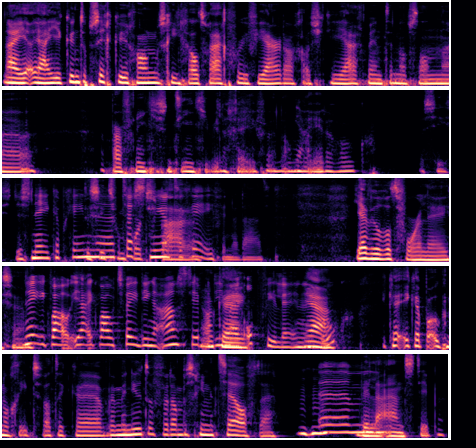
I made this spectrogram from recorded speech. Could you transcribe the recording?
Nou ja, ja, je kunt op zich kun je gewoon misschien geld vragen voor je verjaardag als je een keer jarig bent en als dan eh, een paar vriendjes een tientje willen geven, dan Ja. ben je er ook. Precies. Dus nee, ik heb geen eh, test te meer te geven, inderdaad. Jij wil wat voorlezen. Nee, ik wou, ja, ik wou twee dingen aanstippen die mij opvielen in het Ja. boek. Ik, ik heb ook nog iets wat ik eh, ben benieuwd of we dan misschien hetzelfde Mhm. Ehm, willen aanstippen.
